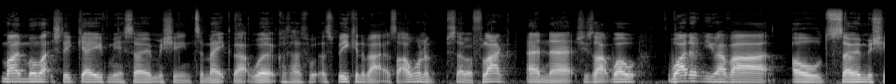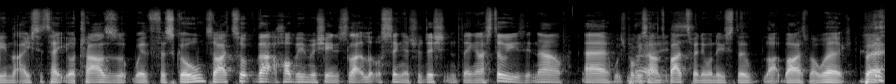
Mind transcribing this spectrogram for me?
my mum actually gave me a sewing machine to make that work because I was, I was speaking about it. I was like, I want to sew a flag, and uh, she's like, well. Why don't you have our old sewing machine that I used to take your trousers up with for school? So I took that hobby machine. It's like a little singer tradition thing, and I still use it now, uh, which probably sounds bad to anyone who still like buys my work. But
